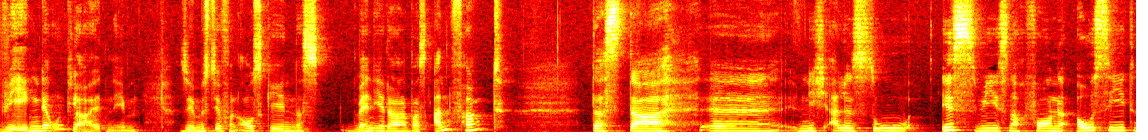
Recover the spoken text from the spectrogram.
wegen der Unklarheiten eben. Also ihr müsst davon ausgehen, dass wenn ihr da was anfangt, dass da äh, nicht alles so ist, wie es nach vorne aussieht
